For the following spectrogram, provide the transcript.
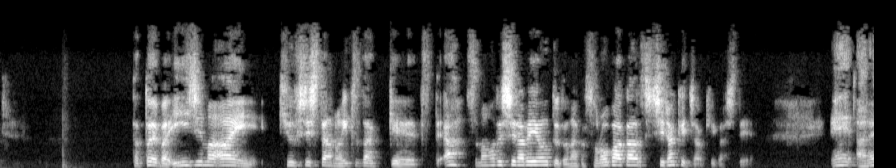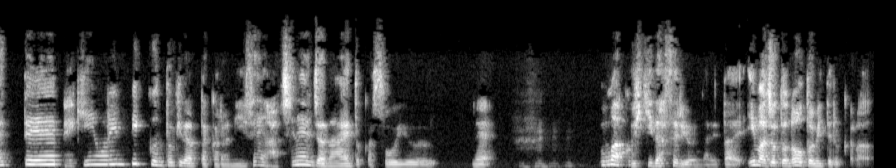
い。例えば、飯島愛急死したのいつだっけ？つって、あ、スマホで調べようって言うと、なんかその場がしらけちゃう気がして。え、あれって北京オリンピックの時だったから2008年じゃないとかそういうね、うまく引き出せるようになりたい。今ちょっとノート見てるから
